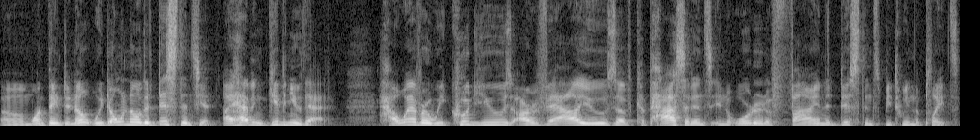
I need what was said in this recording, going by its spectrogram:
Um, one thing to note, we don't know the distance yet. I haven't given you that. However, we could use our values of capacitance in order to find the distance between the plates.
